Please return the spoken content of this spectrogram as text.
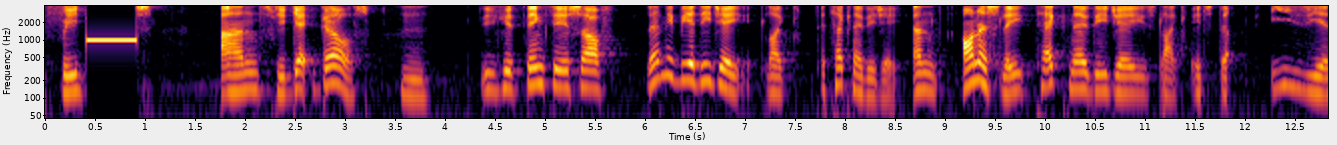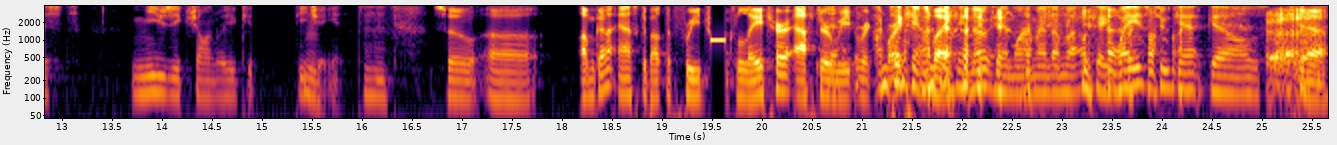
free, and you get girls. Mm. You could think to yourself, let me be a DJ, like a techno DJ. And honestly, techno DJs like it's the easiest music genre you could DJ in. Mhm. So uh, I'm gonna ask about the free drugs later after we Yeah. record. I'm taking I'm taking note here, Mohammed. I'm like, okay, ways to get girls. yeah,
